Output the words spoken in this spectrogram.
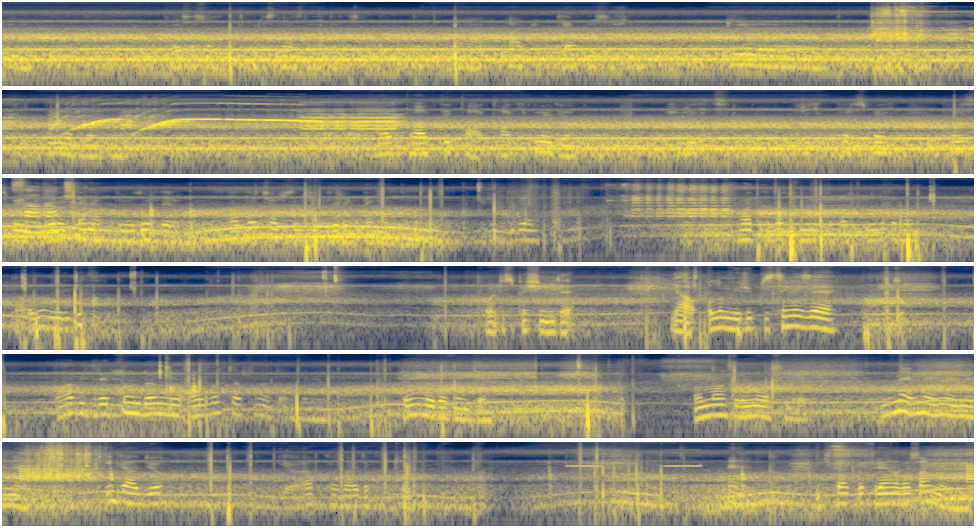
थोड़ी सी सुन Polis peşinde. Ya oğlum yürüyüp gitsenize. Abi direksiyon dönmüyor. Allah çarpsın dönmüyor. Dönmüyor az önce. Ondan sonra ne baksın direkt. Ne ne ne ne ne. İlla diyor. Ya bu kazayda kurtul. Dakika frene basamıyor muyum?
